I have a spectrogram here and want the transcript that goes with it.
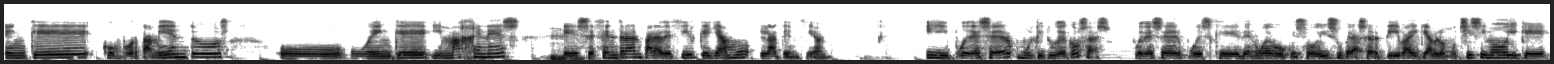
¿En qué comportamientos o, en qué imágenes eh, se centran para decir que llamo la atención? Y puede ser multitud de cosas. Puede ser, pues, que de nuevo, que soy súper asertiva y que hablo muchísimo y que,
